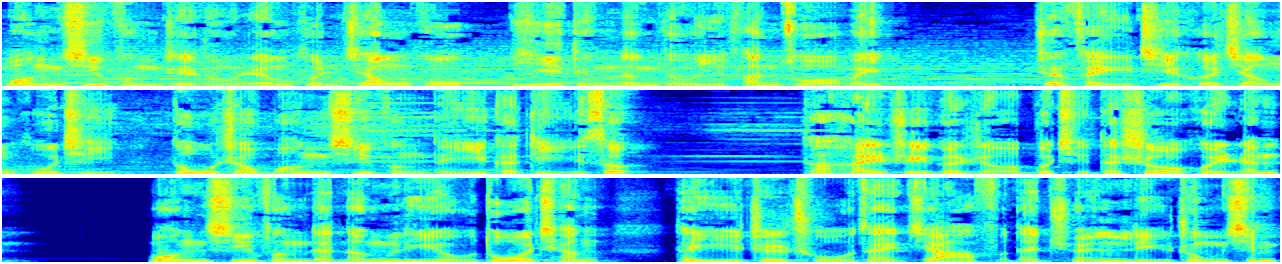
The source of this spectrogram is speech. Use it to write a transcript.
王熙凤这种人混江湖，一定能有一番作为。这匪气和江湖气都是王熙凤的一个底色，她还是一个惹不起的社会人。王熙凤的能力有多强？她一直处在贾府的权力中心，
